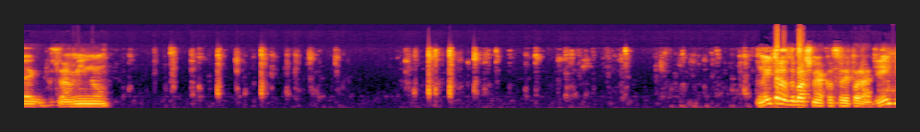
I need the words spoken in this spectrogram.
egzaminu. No i teraz zobaczmy, jak on sobie poradzi.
